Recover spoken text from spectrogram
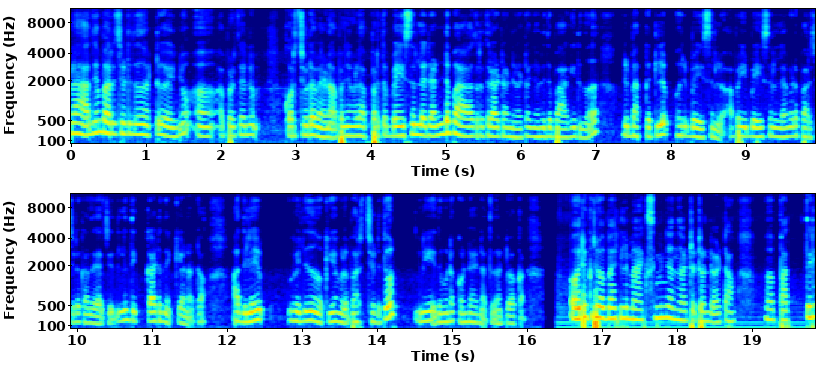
നമ്മൾ ആദ്യം പറിച്ചെടുത്ത് നട്ട് കഴിഞ്ഞു. അപ്പോഴത്തേനും കുറച്ചുകൂടെ വേണം. അപ്പോൾ ഞങ്ങൾ അപ്പുറത്തെ ബേസിനിൽ രണ്ട് പാത്രത്തിലായിട്ടാണ് കേട്ടോ ഞാനിത് പാകിയിരുന്നത്. ഒരു ബക്കറ്റിലും ഒരു ബേസിനിലും. അപ്പോൾ ഈ ബേസിനെല്ലാം കൂടെ പറിച്ചെടുക്കാമെന്ന് വിചാരിച്ചു. ഇതിലും തിക്കായിട്ട് നിൽക്കുകയാണ് കേട്ടോ. അതിൽ വലുത് നോക്കി ഞങ്ങൾ പറിച്ചെടുത്തു. ഇനി ഇതും കൂടെ കൊണ്ട് അതിനകത്ത് നട്ട് വെക്കാം. ഒരു ഗ്രോ ബാഗിൽ മാക്സിമം ഞാൻ നട്ടിട്ടുണ്ട് കേട്ടോ. പത്തിൽ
